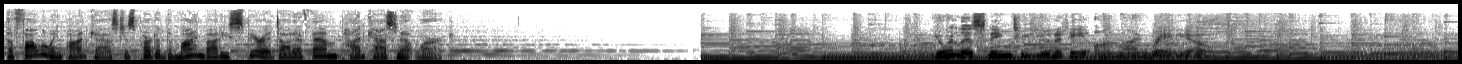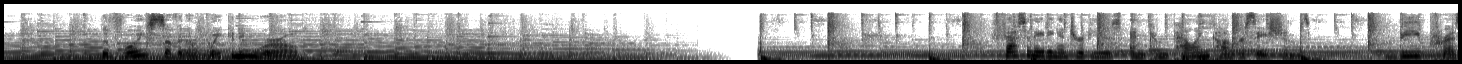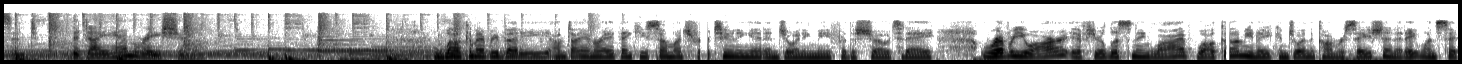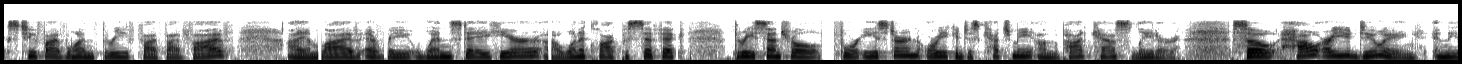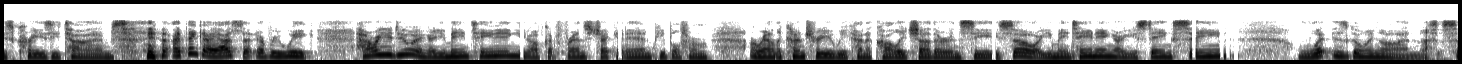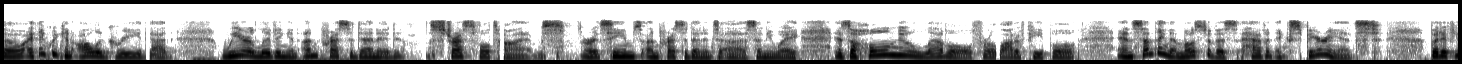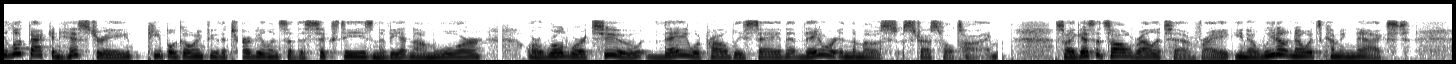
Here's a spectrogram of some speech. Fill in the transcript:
The following podcast is part of the MindBodySpirit.fm podcast network. You're listening to Unity Online Radio, the voice of an awakening world. Fascinating interviews and compelling conversations. Be present the Diane Ray Show. Welcome, everybody. I'm Diane Ray. Thank you so much for tuning in and joining me for the show today. Wherever you are, if you're listening live, welcome. You know, you can join the conversation at 816 251 3555. I am live every Wednesday here, uh, 1 o'clock Pacific, 3 Central, 4 Eastern, or you can just catch me on the podcast later. So, how are you doing in these crazy times? I think I ask that every week. How are you doing? Are you maintaining? You know, I've got friends checking in, people from around the country. We kind of call each other and see, so are you maintaining? Are you staying sane? what is going on. So I think we can all agree that we are living in unprecedented, stressful times, or it seems unprecedented to us anyway. It's a whole new level for a lot of people and something that most of us haven't experienced. But if you look back in history, people going through the turbulence of the 60s and the Vietnam War or World War II, they would probably say that they were in the most stressful time. So I guess it's all relative, right? You know, we don't know what's coming next,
